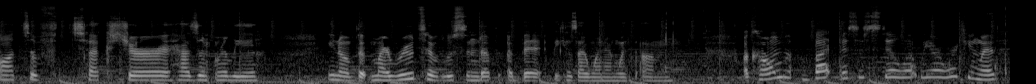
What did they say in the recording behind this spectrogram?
lots of texture. It hasn't really you know my roots have loosened up a bit because I went in with um, a comb but this is still what we are working with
